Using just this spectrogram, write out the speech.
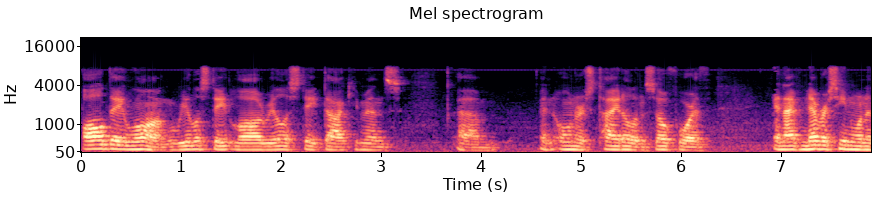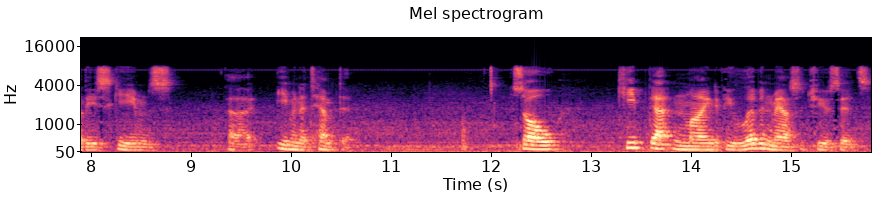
all day long, real estate law, real estate documents, um, an owner's title, and so forth and I've never seen one of these schemes uh, even attempted. So keep that in mind if you live in Massachusetts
